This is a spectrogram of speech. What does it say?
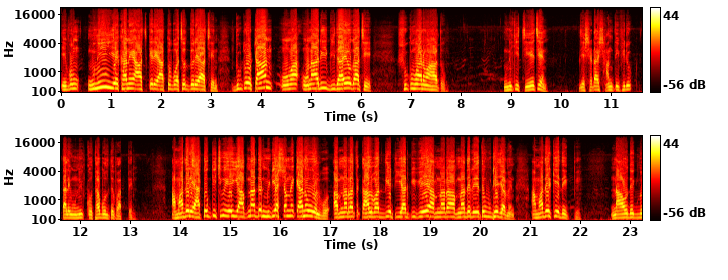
এবং উনি এখানে আজকের এত বছর ধরে আছেন। দুটো টার্ম ওমা, ওনারই বিধায়ক আছে, সুকুমার মাহাতো। উনি কি চেয়েছেন যে সেটায় শান্তি ফিরুক? তাহলে উনি কথা বলতে পারতেন। আমাদের এত কিছু এই আপনাদের মিডিয়ার সামনে কেন বলব? আপনারা তো কাল বাদ দিয়ে টিআরপি পেয়ে আপনারা, আপনাদের এতে উঠে যাবেন। আমাদের কে দেখবে? নাও দেখবে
